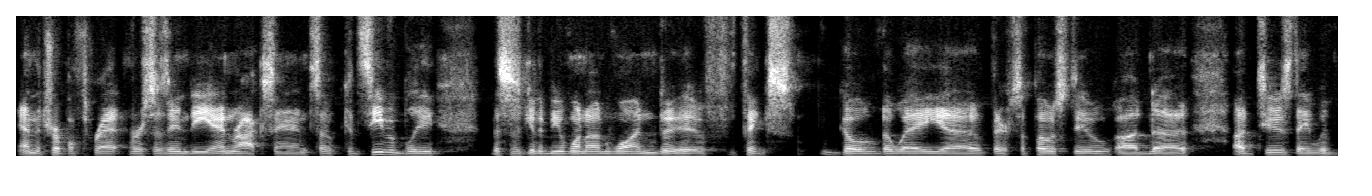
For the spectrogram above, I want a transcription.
and the triple threat versus Indi and Roxanne. So conceivably, this is going to be one on one if things go the way uh, they're supposed to on uh, on Tuesday with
